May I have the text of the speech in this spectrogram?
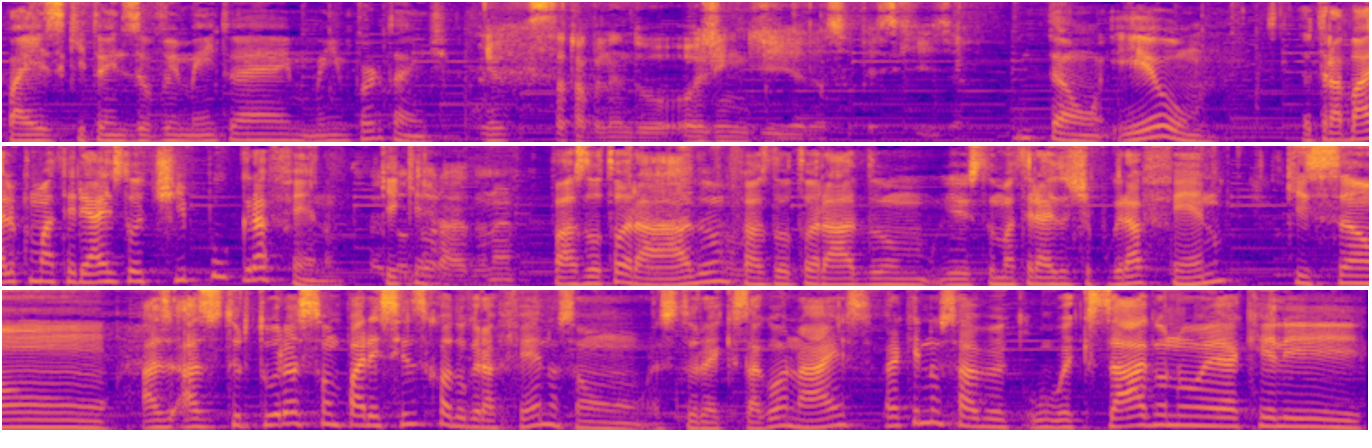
países que estão em desenvolvimento é muito importante. E o que você está trabalhando hoje em dia da sua pesquisa? Então, eu eu trabalho com materiais do tipo grafeno. É Que que é? doutorado, né? Faço doutorado, faço doutorado, eu estudo materiais do tipo grafeno, que são... As, as estruturas são parecidas com a do grafeno, são estruturas hexagonais. Pra quem não sabe, o hexágono é aquele...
